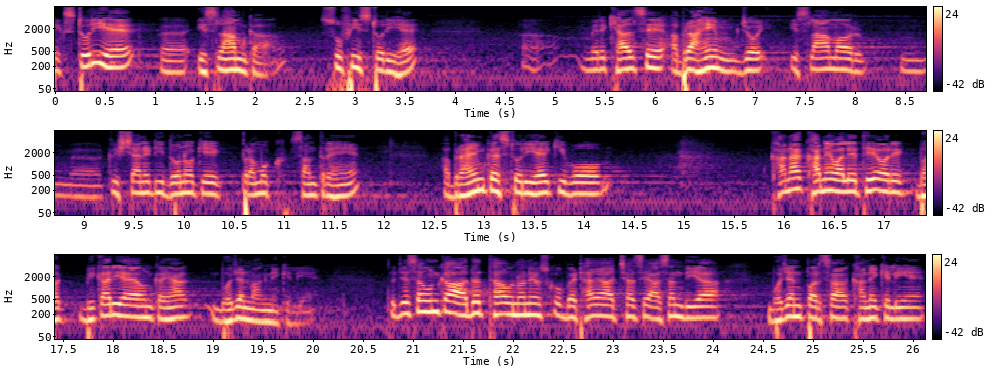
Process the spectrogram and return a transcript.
एक स्टोरी है इस्लाम का, सूफी स्टोरी है। मेरे ख्याल से अब्राहिम, जो इस्लाम और क्रिश्चियनिटी दोनों के एक प्रमुख संत रहे हैं, अब्राहिम का स्टोरी है कि वो खाना खाने वाले थे और एक भिकारी आया उनका यहाँ भोजन मांगने के लिए। तो जैसा उनका आदत था, उन्होंने उसको बैठाया अच्छा से आसन दिया, भोजन परसा खाने के लिए।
